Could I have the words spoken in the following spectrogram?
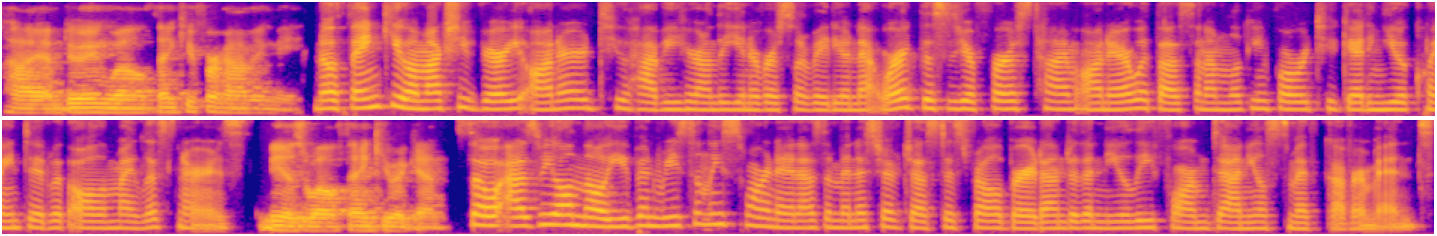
Hi, I'm doing well. Thank you for having me. No, thank you. I'm actually very honored to have you here on the Universal Radio Network. This is your first time on air with us, and I'm looking forward to getting you acquainted with all of my listeners. Me as well. Thank you again. So, as we all know, you've been recently sworn in as the Minister of Justice for Alberta under the newly formed Daniel Smith government.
